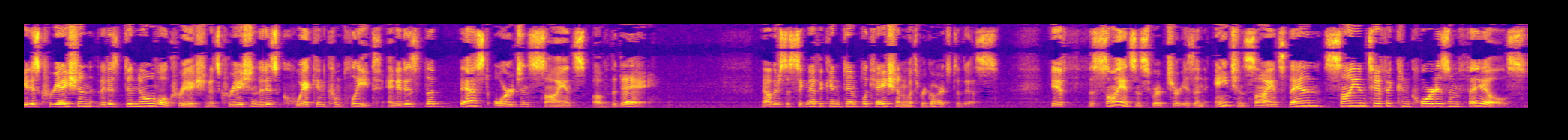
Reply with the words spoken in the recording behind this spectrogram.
it is creation that is de novo creation. It's creation that is quick and complete, and it is the best origin science of the day. Now, there's a significant implication with regards to this. If the science in Scripture is an ancient science, then scientific concordism fails.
